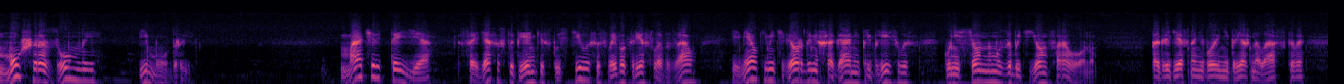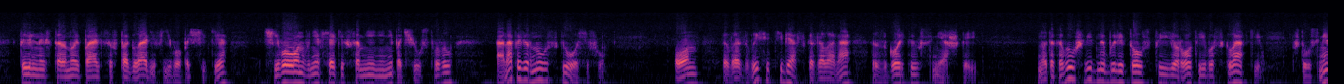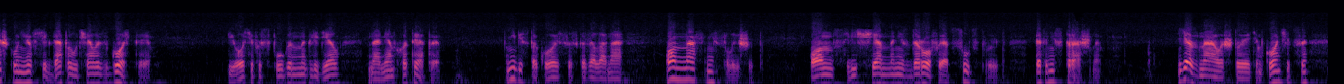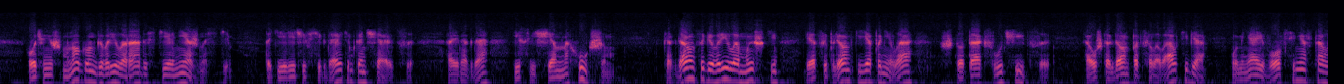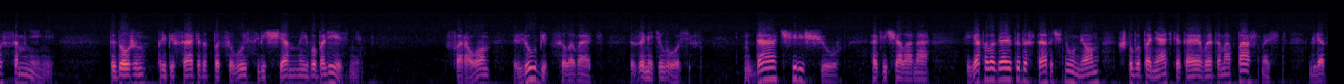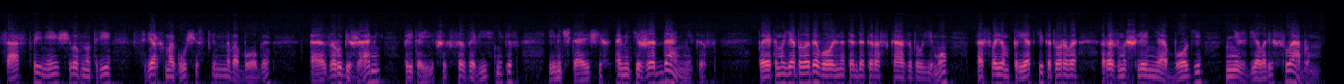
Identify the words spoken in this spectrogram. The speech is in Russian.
Муж разумный и мудрый. Матерь Тейе, сойдя со ступеньки, спустилась со своего кресла в зал и мелкими твердыми шагами приблизилась к унесенному забытьем фараону. Поглядев на него и небрежно ласково, тыльной стороной пальцев погладив его по щеке, чего он, вне всяких сомнений, не почувствовал, она повернулась к Иосифу. «Он возвысит тебя», — сказала она с горькой усмешкой. Но таковы уж, видно, были толстые ее рот и его складки, что усмешка у нее всегда получалась горькая. Иосиф испуганно глядел на Менхотепа. «Не беспокойся», — сказала она, — «он нас не слышит. Он священно нездоров и отсутствует. Это не страшно. Я знала, что этим кончится, — очень уж много он говорил о радости и о нежности. Такие речи всегда этим кончаются, а иногда и священно худшим. Когда он заговорил о мышке и о цыпленке, я поняла, что так случится, а уж когда он поцеловал тебя, у меня и вовсе не осталось сомнений. Ты должен приписать этот поцелуй священной его болезни. Фараон любит целовать, — заметил Осиф. «Да, чересчур», — отвечала она. «Я полагаю, ты достаточно умен, чтобы понять, какая в этом опасность для царства, имеющего внутри сверхмогущественного Бога, а за рубежами притаившихся завистников и мечтающих о мятеже данников. Поэтому я была довольна, когда ты рассказывал ему о своем предке, которого размышления о Боге — не сделали слабым.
